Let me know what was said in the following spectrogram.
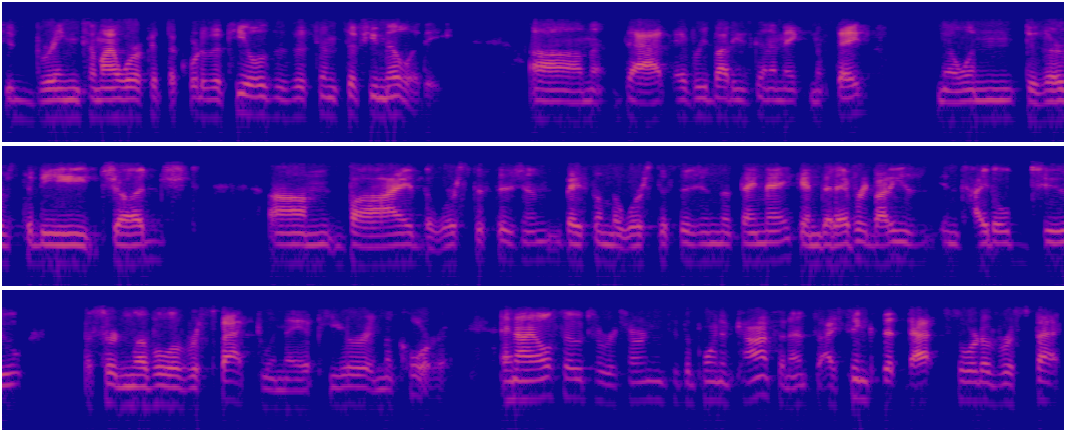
to bring to my work at the Court of Appeals is a sense of humility um, that everybody's going to make mistakes. No one deserves to be judged um, by the worst decision based on the worst decision that they make, and that everybody's entitled to a certain level of respect when they appear in the court. And I also, to return to the point of confidence, I think that that sort of respect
